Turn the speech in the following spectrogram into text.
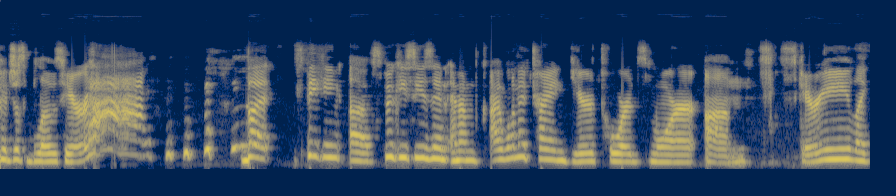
It just blows here. Ah! but speaking of spooky season, and I'm I want to try and gear towards more um scary, like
